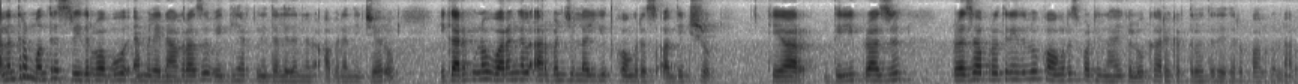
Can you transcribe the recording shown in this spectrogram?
అనంతరం మంత్రి శ్రీధర్బాబు ఎమ్మెల్యే నాగరాజు విద్యార్థిని తల్లిదండ్రులను అభినందించారు. ఈ కార్యక్రమంలో వరంగల్ అర్బన్ జిల్లా యూత్ కాంగ్రెస్ అధ్యక్షుడు కేఆర్ దిలీప్ రాజు ప్రజాప్రతినిధులు కాంగ్రెస్ పార్టీ నాయకులు కార్యకర్తలు తదితరులు పాల్గొన్నారు.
